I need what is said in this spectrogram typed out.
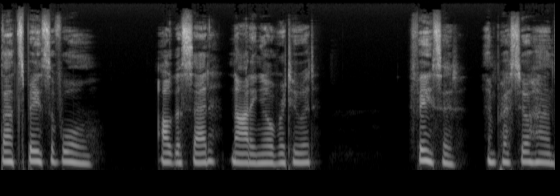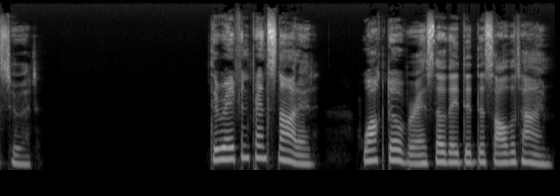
That space of wall, August said, nodding over to it. Face it and press your hands to it. The Raven Prince nodded, walked over as though they did this all the time.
